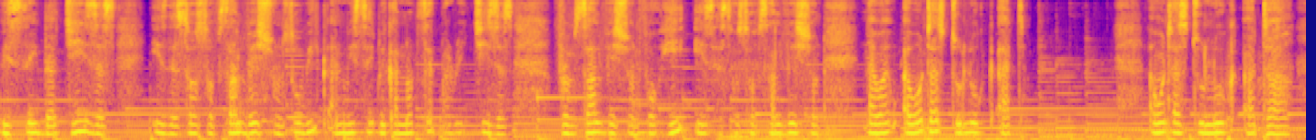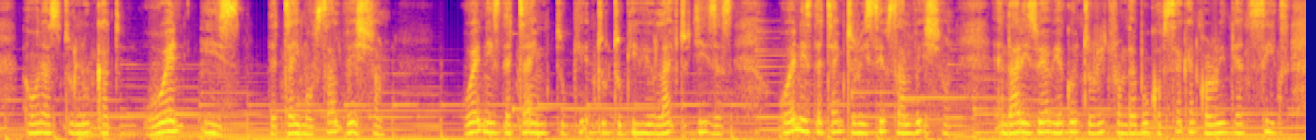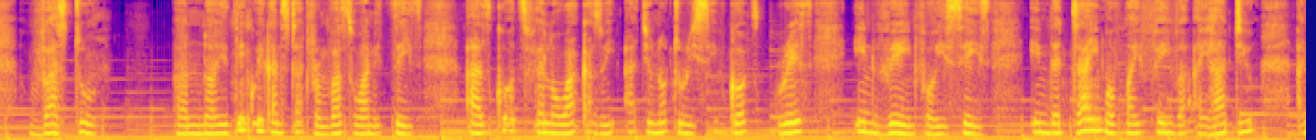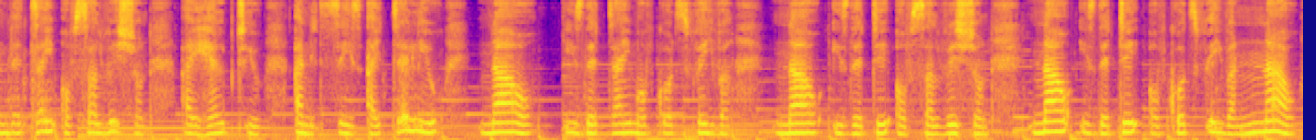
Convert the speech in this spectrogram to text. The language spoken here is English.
We said that Jesus is the source of salvation. So we and we said we cannot separate Jesus from salvation, for he is the source of salvation. Now I, I want us to look at I want us to look at uh, I want us to look at when is the time of salvation. When is the time to get to, to give your life to Jesus? When is the time to receive salvation? And that is where we are going to read from the book of Second Corinthians 6, verse 2. And I think we can start from verse 1. It says, As God's fellow workers, we urge you not to receive God's grace in vain, for he says, In the time of my favor I heard you, and the time of salvation I helped you. And it says, I tell you, now is the time of God's favor. Now is the day of salvation. Now is the day of God's favor. Now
